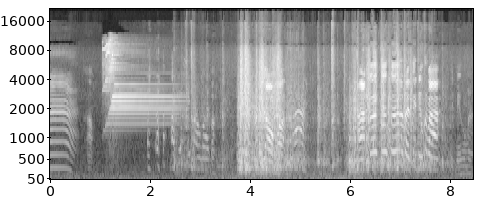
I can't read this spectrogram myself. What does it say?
อ่าอ้าวให้เราก่อนให้ออกก่อนอ่าอะเต้นเต้นเต้นไหนติดนิ้วขึ้นมา ติดนิ้วขึ้นมา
